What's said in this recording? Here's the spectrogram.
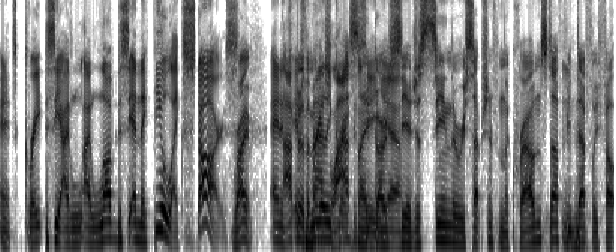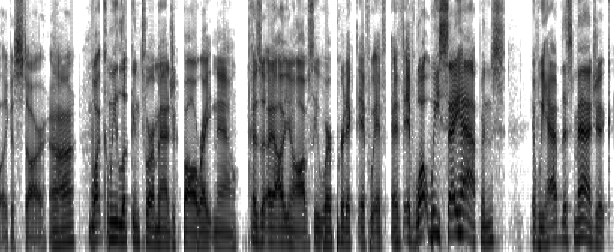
and it's great to see. I, I love to see, and they feel like stars, Right. And it's, after it's the match really great last night, see, yeah. Garcia just seeing the reception from the crowd and stuff, he definitely felt like a star. Uh huh. What can we look into our magic ball right now? Because uh, you know, obviously, we're predict if, if if if what we say happens, if we have this magic,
